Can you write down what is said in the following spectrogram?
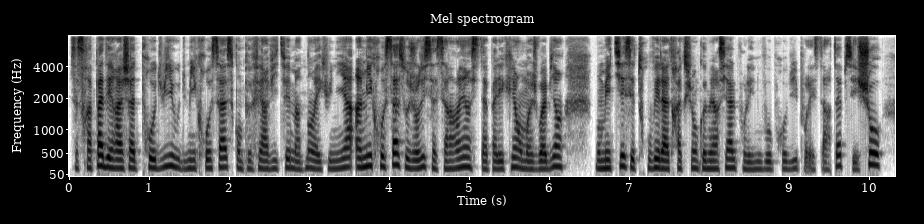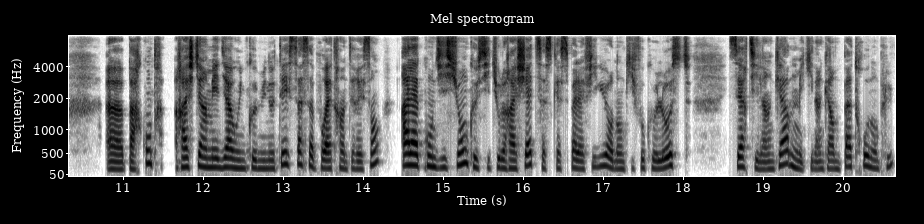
ça sera pas des rachats de produits ou de micro SaaS qu'on peut faire vite fait maintenant avec une IA. Un micro SaaS aujourd'hui, ça sert à rien si tu n'as pas les clients. Moi, je vois bien, mon métier, c'est de trouver l'attraction commerciale pour les nouveaux produits, pour les startups, c'est chaud. Par contre, racheter un média ou une communauté, ça, ça pourrait être intéressant, à la condition que si tu le rachètes, ça se casse pas la figure. Donc, il faut que l'host, certes, il incarne, mais qu'il incarne pas trop non plus.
